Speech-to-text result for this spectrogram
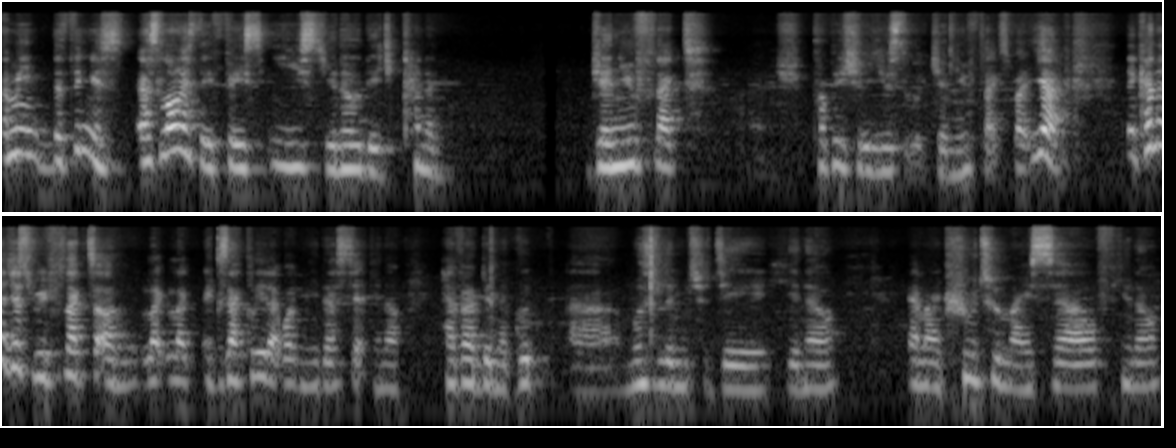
I mean, the thing is, as long as they face east, you know, they kind of genuflect. Should, probably should use the word genuflect, but yeah, they kind of just reflect on like like exactly like what Meeda said. You know, have I been a good uh, Muslim today? You know, am I true to myself? You know,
